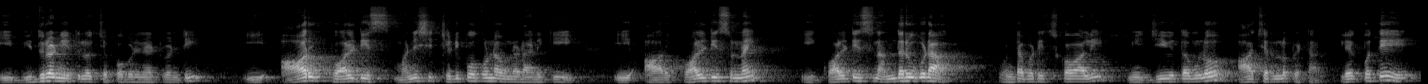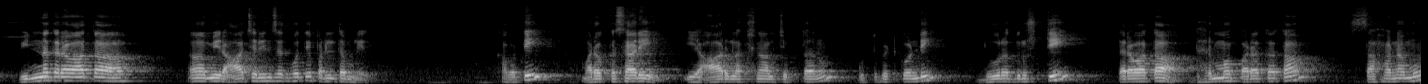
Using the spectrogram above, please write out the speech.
ఈ విదుర నీతిలో చెప్పబడినటువంటి ఈ ఆరు క్వాలిటీస్ మనిషి చెడిపోకుండా ఉండడానికి ఈ ఆరు క్వాలిటీస్ ఉన్నాయి. ఈ క్వాలిటీస్ని అందరూ కూడా వంట పట్టించుకోవాలి. మీ జీవితంలో ఆచరణలో పెట్టాలి. లేకపోతే విన్న తర్వాత మీరు ఆచరించకపోతే ఫలితం లేదు. కాబట్టి మరొకసారి ఈ ఆరు లక్షణాలు చెప్తాను. గుర్తుపెట్టుకోండి. దూరదృష్టి తర్వాత ధర్మపరతత సహనము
